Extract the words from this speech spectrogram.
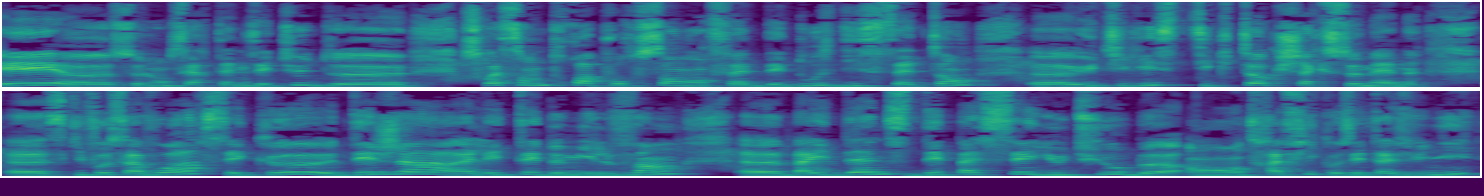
et selon certaines études, 63% en fait des 12-17 ans utilisent TikTok chaque semaine. ce qu'il faut savoir, c'est que déjà à l'été 2020, Biden dépassait YouTube en trafic aux États-Unis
